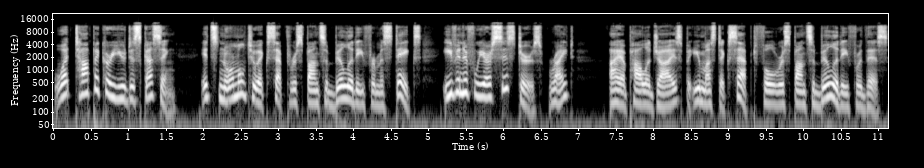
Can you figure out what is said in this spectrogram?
What topic are you discussing? It's normal to accept responsibility for mistakes, even if we are sisters, right? I apologize, but you must accept full responsibility for this.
